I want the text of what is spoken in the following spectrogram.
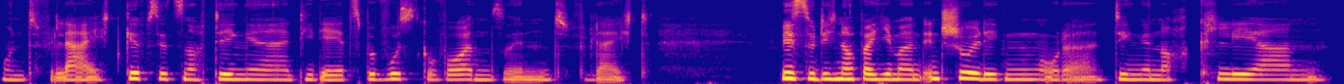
Und vielleicht gibt es jetzt noch Dinge, die dir jetzt bewusst geworden sind. Vielleicht willst du dich noch bei jemand entschuldigen oder Dinge noch klären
